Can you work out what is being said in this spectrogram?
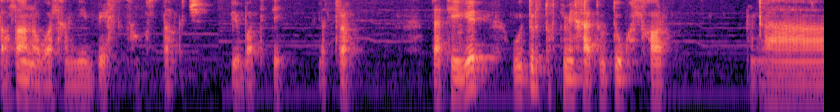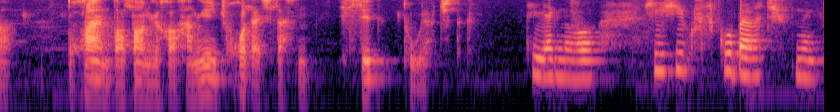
7 хоног бол хамгийн бэст сонголтоо гэж би боддتي. Дотроо. За тэгээд өдөр тутмынхаа төдөг болохоор аа тухайн 7 хоногийнхоо хамгийн чухал ажлаас нь эхлээд түг явчихдаг. Тий яг нөгөө хийхийг хүсэхгүй байгаа ч гэсэн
